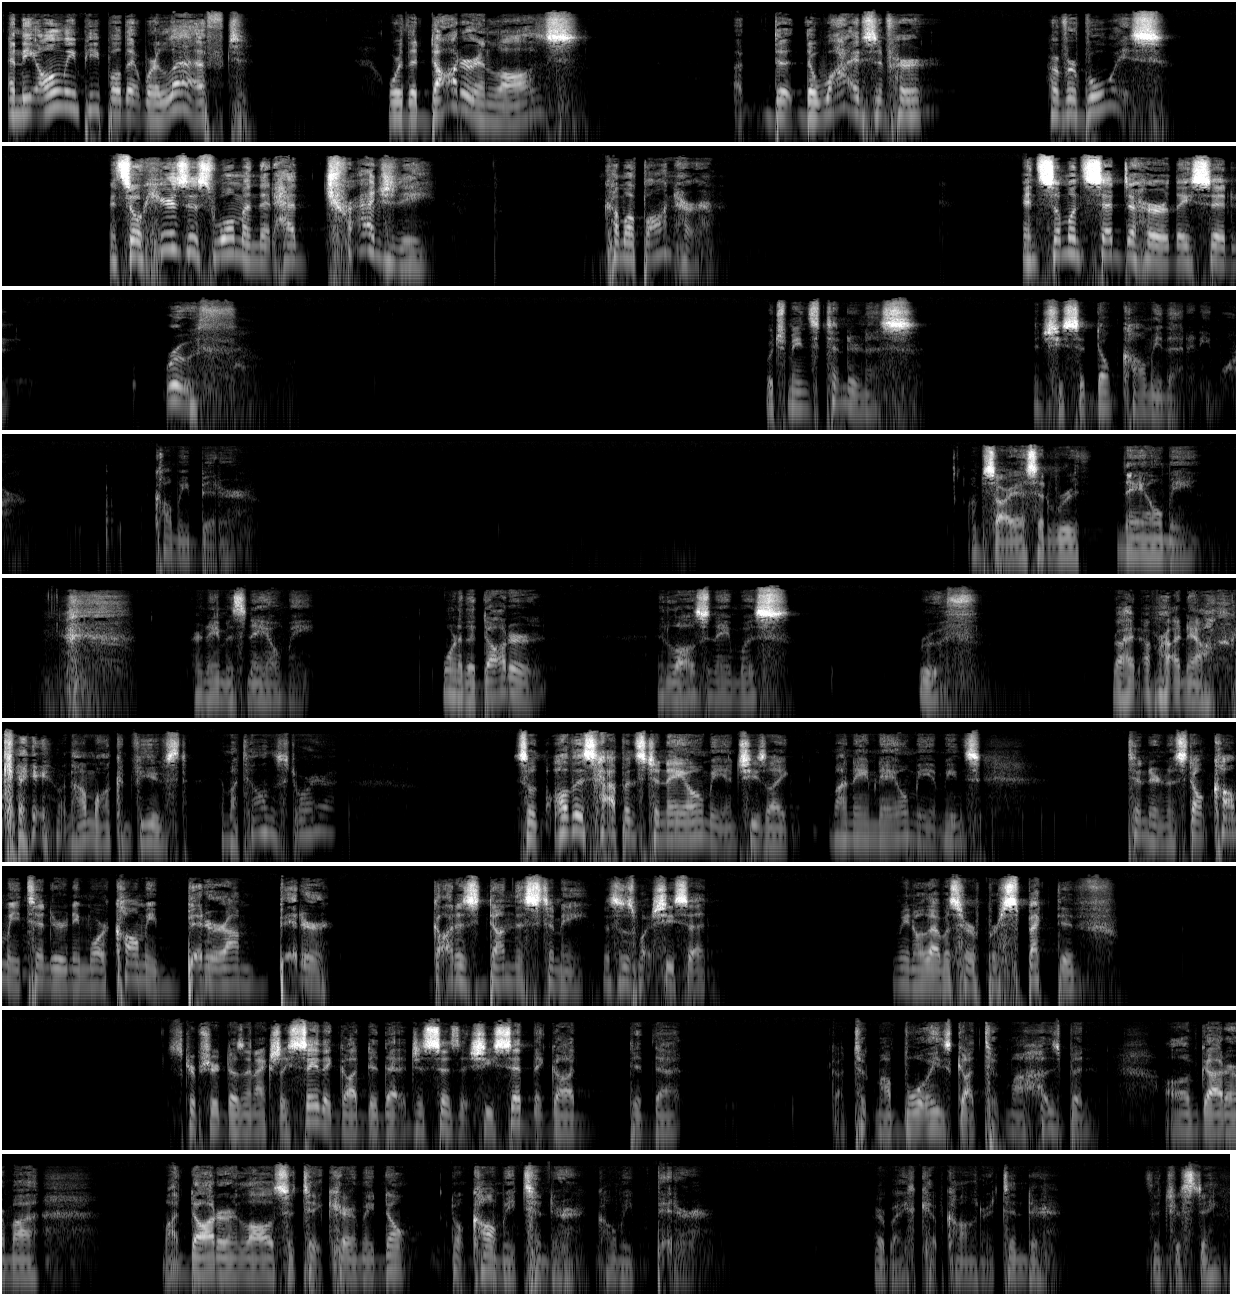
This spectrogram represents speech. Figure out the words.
And the only people that were left were the daughter in laws, uh, the, the wives of her, of her boys. And so here's this woman that had tragedy come upon her. And someone said to her, they said, Ruth, which means tenderness. And she said, Don't call me that anymore. Call me bitter. I'm sorry, I said Ruth, Naomi. Her name is Naomi. One of the daughter in law's name was Ruth. Right? I'm right now. Okay. Now I'm all confused. Am I telling the story right? So all this happens to Naomi, and she's like, My name Naomi. It means tenderness. Don't call me tender anymore. Call me bitter. I'm bitter. God has done this to me. This is what she said. You know, that was her perspective. Scripture doesn't actually say that God did that. It just says that she said that God did that. God took my boys. God took my husband. All I've got are my my daughter-in-laws to take care of me. Don't don't call me tender. Call me bitter. Everybody kept calling her tender. It's interesting.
